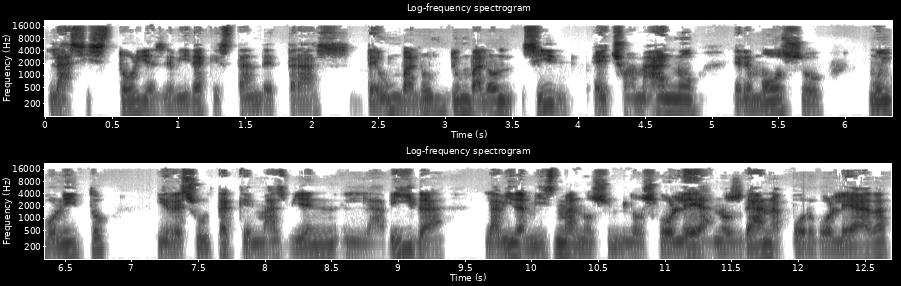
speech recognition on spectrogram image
las historias de vida que están detrás de un balón, de un balón, sí, hecho a mano, hermoso, muy bonito, y resulta que más bien la vida, la vida misma nos, nos golea, nos gana por goleada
